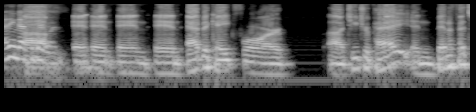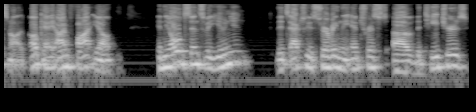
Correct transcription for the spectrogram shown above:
I think that's a good um, one. And and and and advocate for uh, teacher pay and benefits and all. Okay, I'm fine. You know, in the old sense of a union, that's actually serving the interests of the teachers,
